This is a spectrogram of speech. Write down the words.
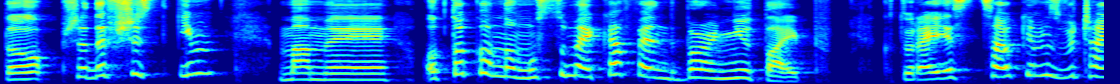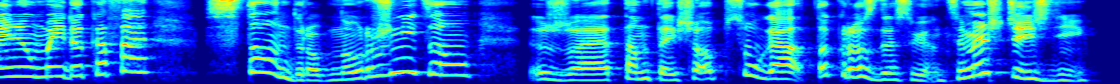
to przede wszystkim mamy Otoko no Musume Cafe and Bar New Type, która jest całkiem zwyczajną Meido Cafe z tą drobną różnicą, że tamtejsza obsługa to crossdressujący mężczyźni.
